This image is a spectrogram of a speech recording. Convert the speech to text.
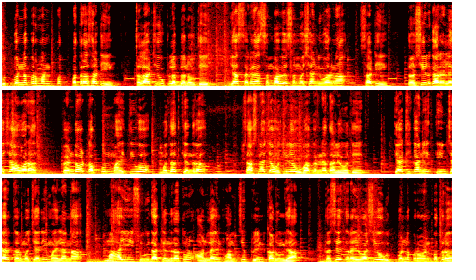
उत्पन्न प्रमाणपत्रासाठी तलाठी उपलब्ध नव्हते. या सगळ्या संभाव्य समस्या निवारणासाठी तहसील कार्यालयाच्या आवारात पेंडॉल टाकून माहिती व मदत केंद्र शासनाच्या वतीने उभा करण्यात आले होते. त्या ठिकाणी तीन चार कर्मचारी महिलांना महा ई सुविधा केंद्रातून ऑनलाईन फॉर्मची प्रिंट काढून घ्या. तसेच रहिवासी व उत्पन्न प्रमाणपत्र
